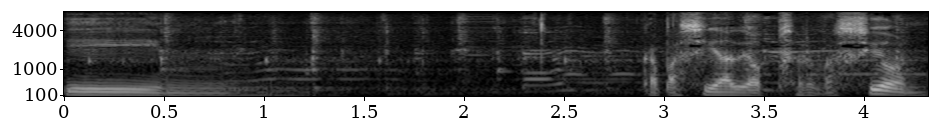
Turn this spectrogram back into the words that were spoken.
y mm, capacidad de observación,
